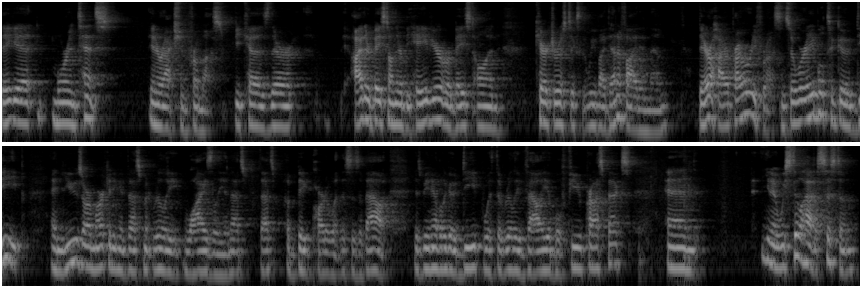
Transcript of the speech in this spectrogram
They get more intense interaction from us because they're either based on their behavior or based on characteristics that we've identified in them they're a higher priority for us and so we're able to go deep and use our marketing investment really wisely. And that's that's a big part of what this is about is being able to go deep with the really valuable few prospects. And you know, we still have a system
